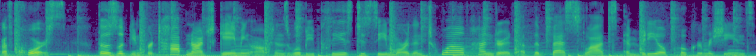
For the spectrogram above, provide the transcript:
Of course, those looking for top notch gaming options will be pleased to see more than 1,200 of the best slots and video poker machines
